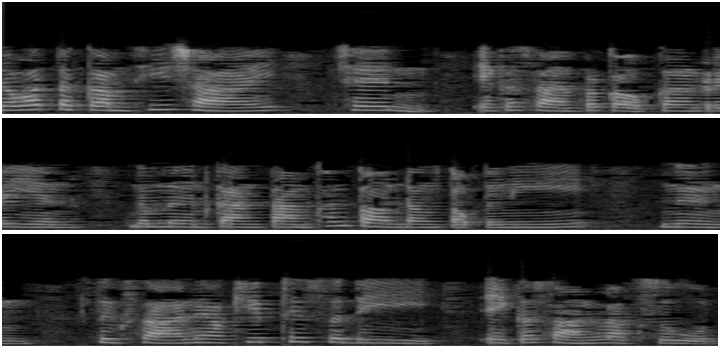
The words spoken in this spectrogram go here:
นวัตกรรมที่ใช้ เช่น เอกสารประกอบการเรียน ดำเนินการตามขั้นตอนดังต่อไปนี้ 1. ศึกษาแนวคิดทฤษฎี เอกสารหลักสูตร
